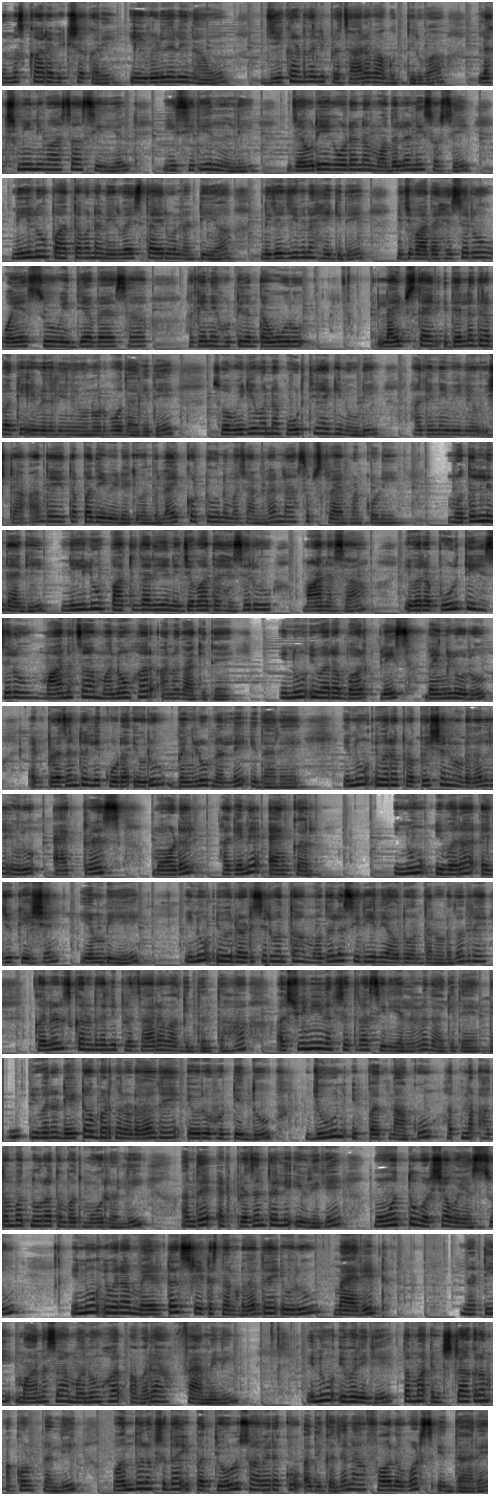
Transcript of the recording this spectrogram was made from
ನಮಸ್ಕಾರ ವೀಕ್ಷಕರೇ, ಈ ವಿಡಿಯೋದಲ್ಲಿ ನಾವು ಜೀ ಕನ್ನಡದಲ್ಲಿ ಪ್ರಸಾರವಾಗುತ್ತಿರುವ ಲಕ್ಷ್ಮೀ ನಿವಾಸ ಸೀರಿಯಲ್. ಈ ಸೀರಿಯಲ್ನಲ್ಲಿ ಜವರೇಗೌಡನ ಮೊದಲನೇ ಸೊಸೆ ನೀಲು ಪಾತ್ರವನ್ನು ನಿರ್ವಹಿಸ್ತಾ ಇರುವ ನಟಿಯ ನಿಜ ಜೀವನ ಹೇಗಿದೆ. ನಿಜವಾದ ಹೆಸರು, ವಯಸ್ಸು, ವಿದ್ಯಾಭ್ಯಾಸ ಹಾಗೆಯೇ ಹುಟ್ಟಿದಂಥ ಊರು, ಲೈಫ್ ಸ್ಟೈಲ್ ಇದೆಲ್ಲದರ ಬಗ್ಗೆ ಈ ವಿಡಿಯೋದಲ್ಲಿ ನೀವು ನೋಡ್ಬೋದಾಗಿದೆ. ಸೊ, ವಿಡಿಯೋವನ್ನು ಪೂರ್ತಿಯಾಗಿ ನೋಡಿ ಹಾಗೆಯೇ ವಿಡಿಯೋ ಇಷ್ಟ ಆದರೆ ತಪ್ಪದೇ ವಿಡಿಯೋಗೆ ಒಂದು ಲೈಕ್ ಕೊಟ್ಟು ನಮ್ಮ ಚಾನಲನ್ನು ಸಬ್ಸ್ಕ್ರೈಬ್ ಮಾಡ್ಕೊಳ್ಳಿ. ಮೊದಲನೇದಾಗಿ ನೀಲು ಪಾತ್ರಧಾರಿಯ ನಿಜವಾದ ಹೆಸರು ಮಾನಸ. ಇವರ ಪೂರ್ತಿ ಹೆಸರು ಮಾನಸ ಮನೋಹರ್ ಅನ್ನೋದಾಗಿದೆ. ಇನ್ನು ಇವರ ಬರ್ತ್ ಪ್ಲೇಸ್ ಬೆಂಗಳೂರು. ಅಟ್ ಪ್ರೆಸೆಂಟಲ್ಲಿ ಕೂಡ ಇವರು ಬೆಂಗಳೂರಿನಲ್ಲೇ ಇದ್ದಾರೆ. ಇನ್ನು ಇವರ ಪ್ರೊಫೆಷನ್ ನೋಡೋದಾದರೆ ಇವರು ಆ್ಯಕ್ಟ್ರೆಸ್ ಮಾಡೆಲ್ ಹಾಗೆಯೇ ಆ್ಯಂಕರ್ ಇನ್ನು ಇವರ ಎಜುಕೇಷನ್ ಎಂ ಬಿ ಎ ಇನ್ನು ಇವರು ನಟಿಸಿರುವಂತಹ ಮೊದಲ ಸೀರಿಯಲ್ ಯಾವುದು ಅಂತ ನೋಡೋದಾದರೆ ಕಲರ್ಸ್ ಕನ್ನಡದಲ್ಲಿ ಪ್ರಸಾರವಾಗಿದ್ದಂತಹ ಅಶ್ವಿನಿ ನಕ್ಷತ್ರ ಸೀರಿಯಲ್ ಅನ್ನೋದಾಗಿದೆ. ಇವರ ಡೇಟ್ ಆಫ್ ಬರ್ತ್ ನೋಡೋದಾದರೆ ಇವರು ಹುಟ್ಟಿದ್ದು ಜೂನ್ ಇಪ್ಪತ್ನಾಲ್ಕು ಹತ್ನ ಹತ್ತೊಂಬತ್ತು ನೂರ ತೊಂಬತ್ತ್ಮೂರರಲ್ಲಿ ಅಂದರೆ ಅಟ್ ಪ್ರೆಸೆಂಟಲ್ಲಿ ಇವರಿಗೆ ಮೂವತ್ತು ವರ್ಷ ವಯಸ್ಸು. ಇನ್ನು ಇವರ ಮೆರಿಟಲ್ ಸ್ಟೇಟಸ್ನ ನೋಡೋದಾದರೆ ಇವರು ಮ್ಯಾರಿಡ್ ನಟಿ ಮಾನಸ ಮನೋಹರ್ ಅವರ ಫ್ಯಾಮಿಲಿ. ಇನ್ನು ಇವರಿಗೆ ತಮ್ಮ ಇನ್ಸ್ಟಾಗ್ರಾಮ್ ಅಕೌಂಟ್ನಲ್ಲಿ ಒಂದು ಲಕ್ಷದ ಇಪ್ಪತ್ತೇಳು ಸಾವಿರಕ್ಕೂ ಅಧಿಕ ಜನ ಫಾಲೋವರ್ಸ್ ಇದ್ದಾರೆ.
